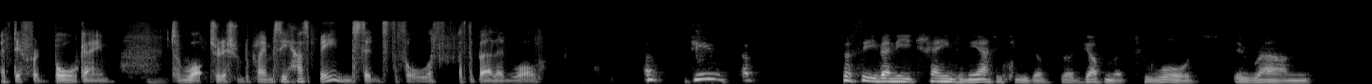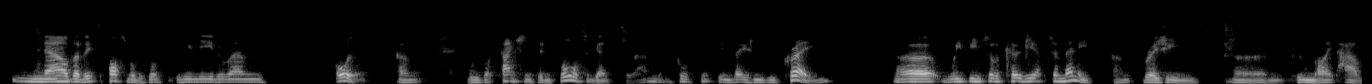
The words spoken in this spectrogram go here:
a different ball game mm. to what traditional diplomacy has been since the fall of, of the berlin wall. Um, do you uh, perceive any change in the attitude of the government towards iran now that it's possible? Because we need iran's oil. Um, we've got sanctions in force against iran but of course since the invasion of ukraine uh, we've been sort of cozy up to many um, regimes um, who might have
